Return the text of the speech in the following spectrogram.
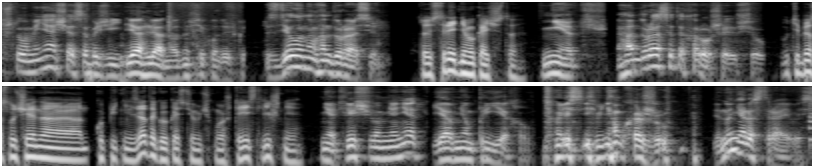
Что у меня сейчас, обожди, я гляну, одну секундочку. Сделано в Гондурасе. То есть среднего качества? Нет. Гондурас это хорошее все. У тебя случайно купить нельзя такой костюмчик? Может, есть лишние? Нет, лишнего у меня нет. Я в нем приехал. То есть и в нем хожу. Ну, не расстраивайся.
